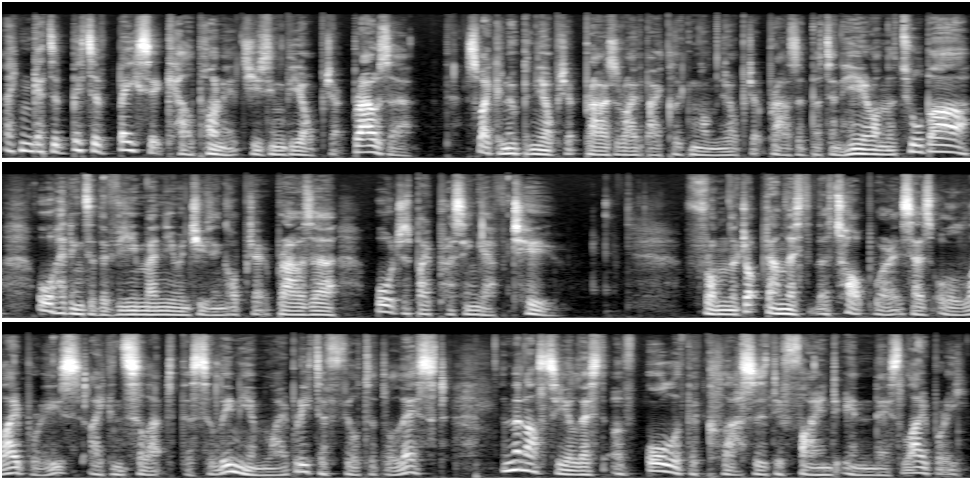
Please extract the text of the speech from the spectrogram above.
I can get a bit of basic help on it using the object browser. So I can open the object browser either by clicking on the object browser button here on the toolbar, or heading to the view menu and choosing object browser, or just by pressing F2. From the drop-down list at the top where it says all libraries, I can select the Selenium library to filter the list, and then I'll see a list of all of the classes defined in this library.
